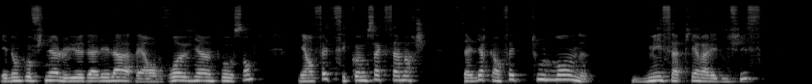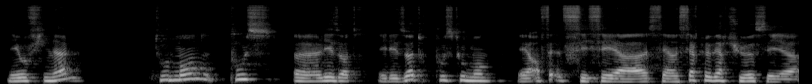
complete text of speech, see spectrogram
Et donc, au final, au lieu d'aller là, ben, on revient un peu au centre. Et en fait, c'est comme ça que ça marche. C'est-à-dire qu'en fait, tout le monde met sa pierre à l'édifice. Et au final, tout le monde pousse euh, les autres. Et les autres poussent tout le monde. Et en fait, c'est euh, un cercle vertueux. C'est euh,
